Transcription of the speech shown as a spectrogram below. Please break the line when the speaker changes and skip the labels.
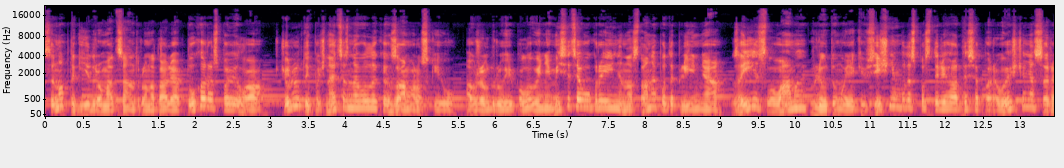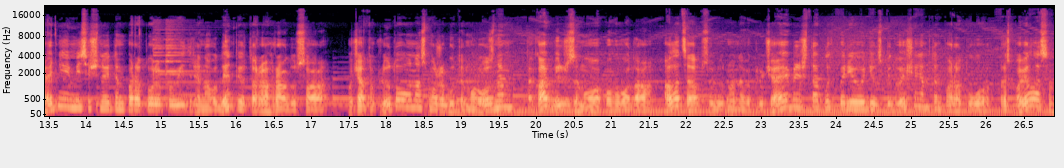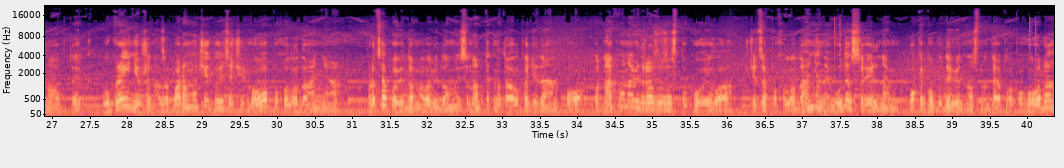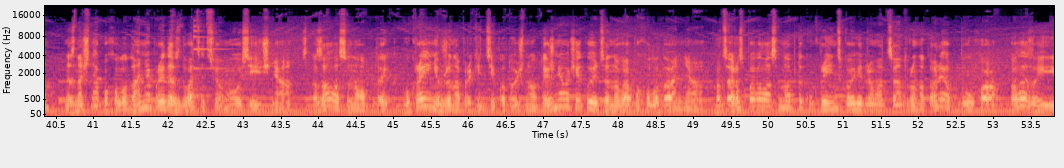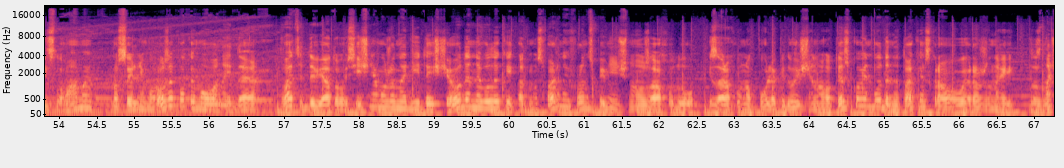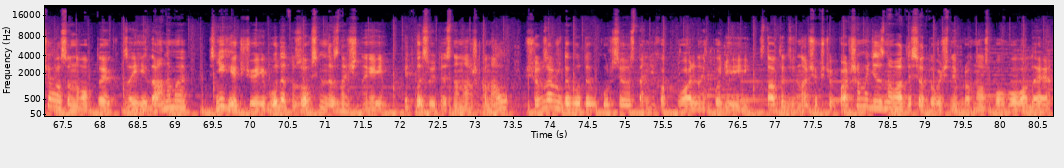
Синоптик гідрометцентру Наталія Птуха розповіла, що лютий почнеться з невеликих заморозків, а вже в другій половині місяця в Україні настане потепління. За її словами, в лютому, як і в січні, буде спостерігатися перевищення середньої місячної температури повітря на 1-1,5 градуса. Початок лютого у нас може бути морозним, така більш зимова погода, але це абсолютно не виключає більш теплих періодів з підвищенням температур, розповіла синоптик. В Україні вже незабаром очікується чергове похолодання. Про це повідомила відомий синоптик Наталка Діденко. Однак вона відразу заспокоїла, що це похолодання не буде сильним. Поки побуде відносно тепла погода, незначне похолодання прийде з 27 січня, сказала синоптик. В Україні вже наприкінці поточного тижня очікується нове похолодання. Про це розповіла синоптик Українського гідрометцентру Наталія Птуха. Але за її словами, про сильні морози поки мова не йде. 29 січня може надійти ще один невеликий атмосферний фронт з північного заходу, і за рахунок поля підвищеного тиску він буде не так яскраво виражений, зазначила синоптик. За її даними, сніг, якщо і буде, то зовсім незначний. Підписуйтесь на наш канал, щоб завжди бути в курсі останніх актуальних подій. Ставте дзвіночок, щоб першими дізнаватися точний прогноз погоди.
